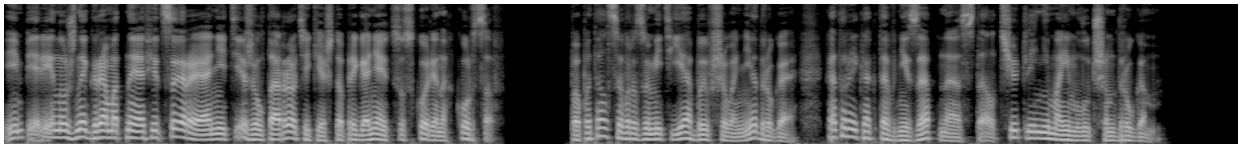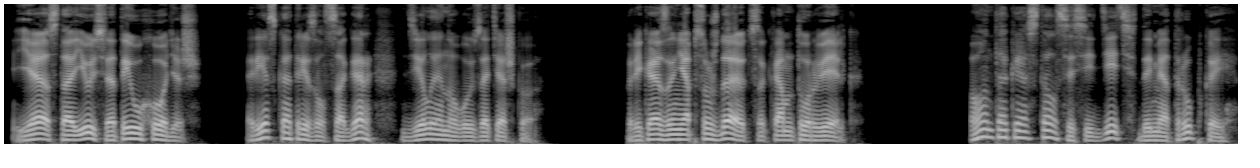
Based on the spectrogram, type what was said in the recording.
Империи нужны грамотные офицеры, а не те желторотики, что пригоняют с ускоренных курсов. Попытался вразумить я бывшего недруга, который как-то внезапно стал чуть ли не моим лучшим другом. «Я остаюсь, а ты уходишь», — резко отрезал Сагар, делая новую затяжку. «Приказы не обсуждаются, Камтур Вельк». Он так и остался сидеть, дымя трубкой,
